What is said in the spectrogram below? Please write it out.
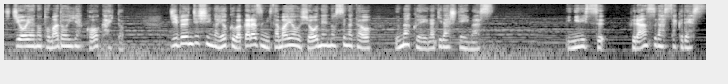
父親の戸惑いや後悔と、自分自身がよくわからずにさまよう少年の姿をうまく描き出しています。イギリス、フランス合作です。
